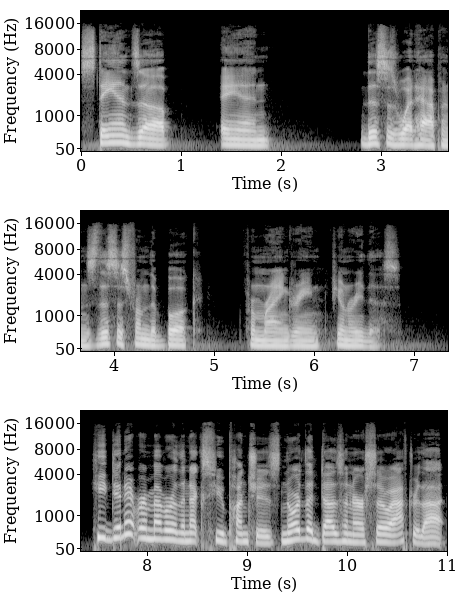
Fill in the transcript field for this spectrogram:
stands up and this is what happens. This is from the book from Ryan Green. If you want to read this. He didn't remember the next few punches, nor the dozen or so after that.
